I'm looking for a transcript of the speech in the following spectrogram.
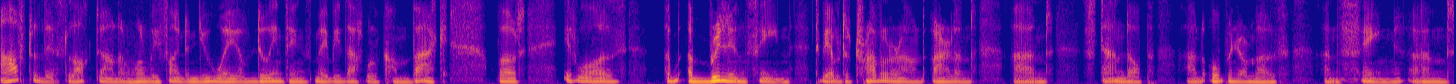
after this lockdown and when we find a new way of doing things, maybe that will come back. But it was a, a brilliant scene to be able to travel around Ireland and stand up and open your mouth and sing. And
